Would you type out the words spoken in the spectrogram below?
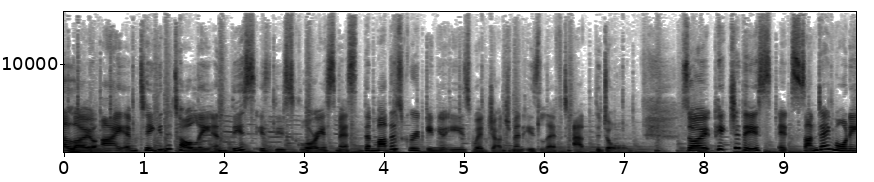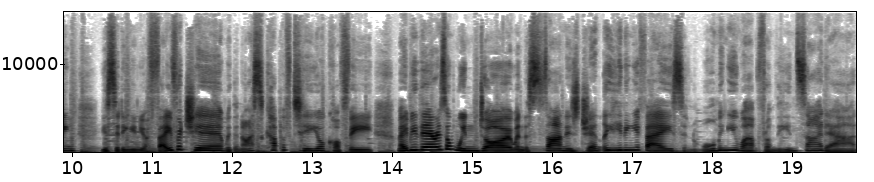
Hello, I am Tegan Natoli, and this is This Glorious Mess, the mother's group in your ears where judgment is left at the door. So, picture this it's Sunday morning, you're sitting in your favourite chair with a nice cup of tea or coffee. Maybe there is a window and the sun is gently hitting your face and warming you up from the inside out,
